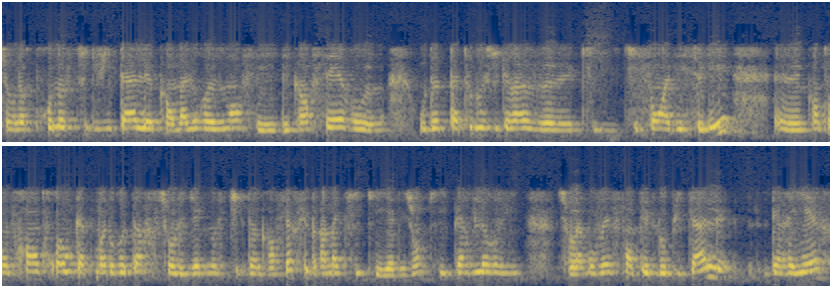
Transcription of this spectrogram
sur leur pronostic vital quand malheureusement c'est des cancers ou, d'autres pathologies graves euh, qui, sont à déceler. Euh, quand on prend trois ou quatre mois de retard sur le diagnostic d'un cancer, c'est dramatique et il y a des gens qui perdent leur vie. Sur la mauvaise santé de l'hôpital, derrière,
